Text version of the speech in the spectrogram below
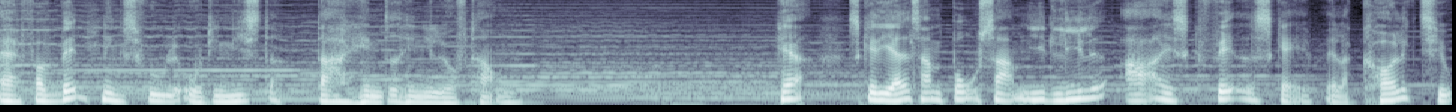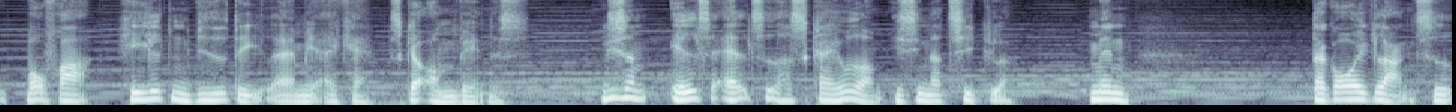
af forventningsfulde odinister, der har hentet hende i lufthavnen. Her skal de alle sammen bo sammen i et lille arisk fællesskab eller kollektiv, hvorfra hele den hvide del af Amerika skal omvendes. Ligesom Else altid har skrevet om i sine artikler. Men der går ikke lang tid,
